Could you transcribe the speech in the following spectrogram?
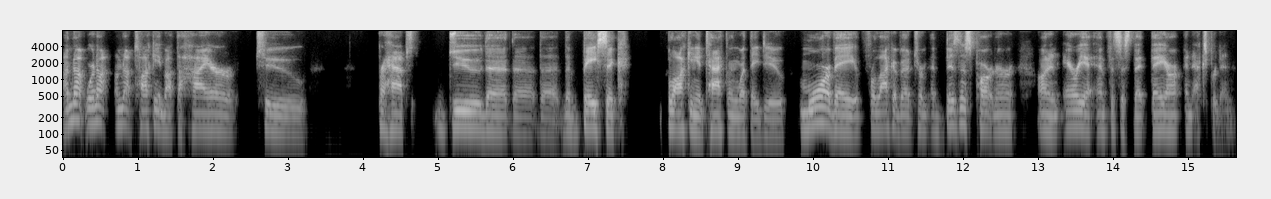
I'm not, we're not, I'm not talking about the hire to perhaps do the the the the basic blocking and tackling what they do more of a for lack of a better term a business partner on an area emphasis that they aren't an expert in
